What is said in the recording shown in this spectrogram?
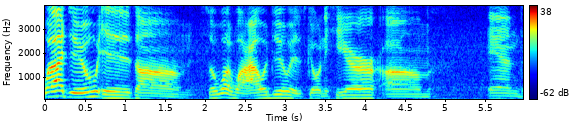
what I do is um so what, what I would do is go into here, um, and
